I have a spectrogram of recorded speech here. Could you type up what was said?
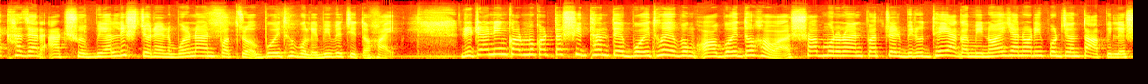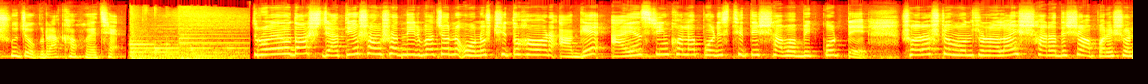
এক হাজার আটশো বিয়াল্লিশ জনের মনোনয়নপত্র বৈধ বলে বিবেচিত হয়। রিটার্নিং কর্মকর্তার সিদ্ধান্তে বৈধ এবং অবৈধ হওয়া সব মনোনয়নপত্রের বিরুদ্ধেই আগামী নয় জানুয়ারি পর্যন্ত আপিলের সুযোগ রাখা হয়েছে। ত্রয়োদশ জাতীয় সংসদ নির্বাচন অনুষ্ঠিত হওয়ার আগে আইন শৃঙ্খলা পরিস্থিতি স্বাভাবিক করতে স্বরাষ্ট্র মন্ত্রণালয় সারা দেশে অপারেশন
